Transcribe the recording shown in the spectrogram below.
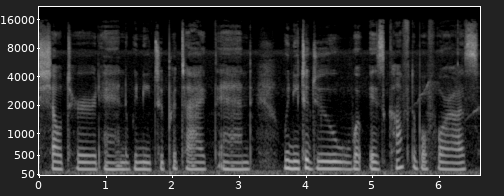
sheltered and we need to protect and we need to do what is comfortable for us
